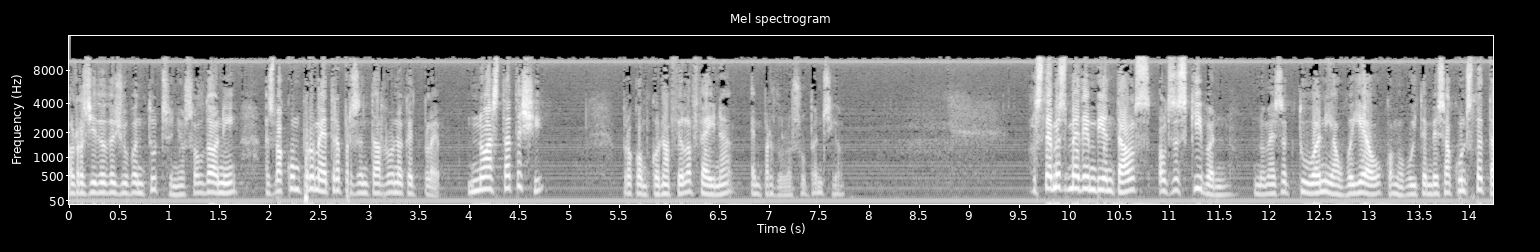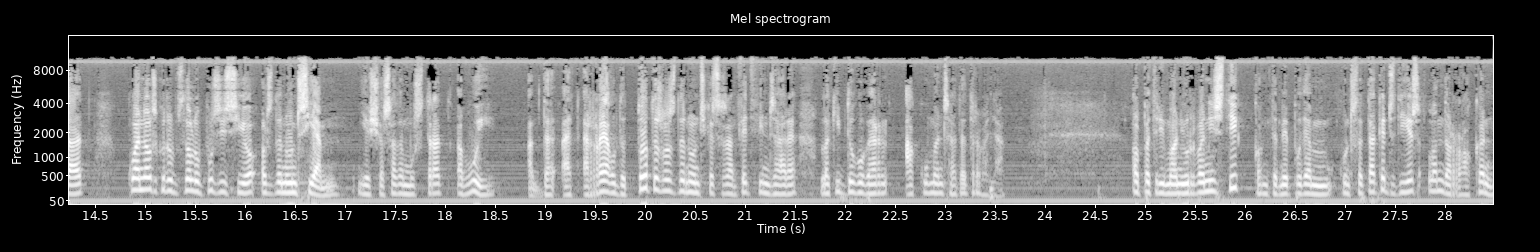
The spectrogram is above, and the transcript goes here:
El regidor de Joventut, senyor Saldoni, es va comprometre a presentar-lo en aquest ple. No ha estat així, però com que no ha fet la feina hem perdut la subvenció. Els temes mediambientals els esquiven, només actuen, ja ho veieu, com avui també s'ha constatat, quan els grups de l'oposició els denunciem, i això s'ha demostrat avui. Arrel de totes les denúncies que s'han fet fins ara, l'equip de govern ha començat a treballar. El patrimoni urbanístic, com també podem constatar aquests dies, l'enderroquen.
